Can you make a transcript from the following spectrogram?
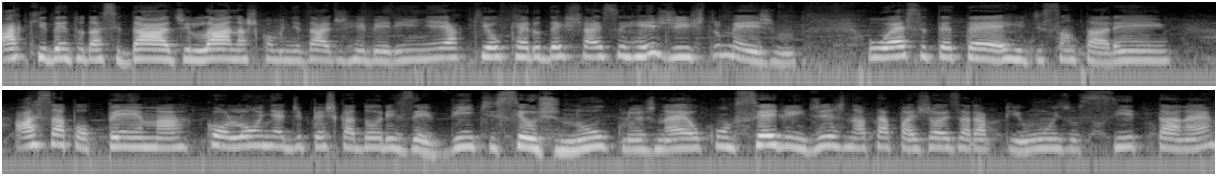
Aqui dentro da cidade, lá nas comunidades ribeirinhas, e aqui eu quero deixar esse registro mesmo. O STTR de Santarém, a Sapopema, Colônia de Pescadores E20, seus núcleos, né? O Conselho Indígena Tapajós Arapiuns, o CITA, né?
